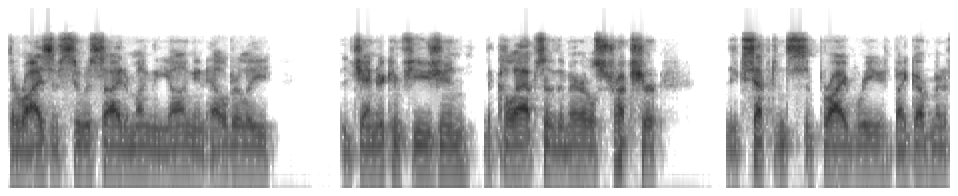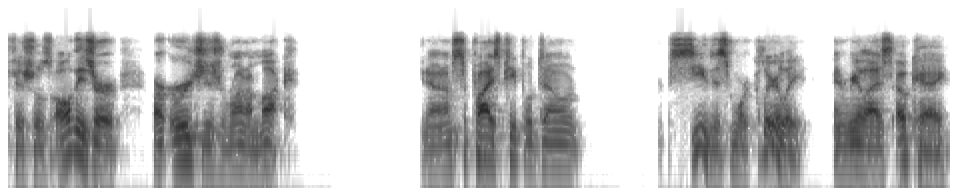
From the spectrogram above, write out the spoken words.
the rise of suicide among the young and elderly, the gender confusion, the collapse of the marital structure, the acceptance of bribery by government officials. All these are are urges run amok. You know, and I'm surprised people don't see this more clearly and realize, okay,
